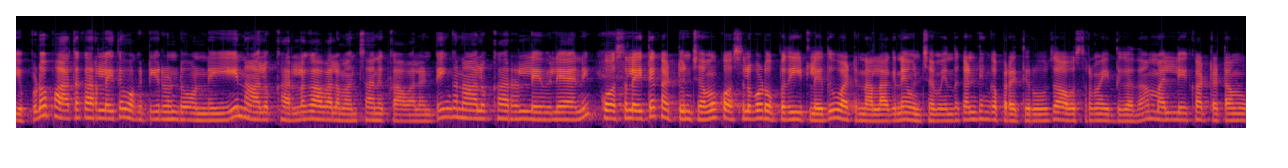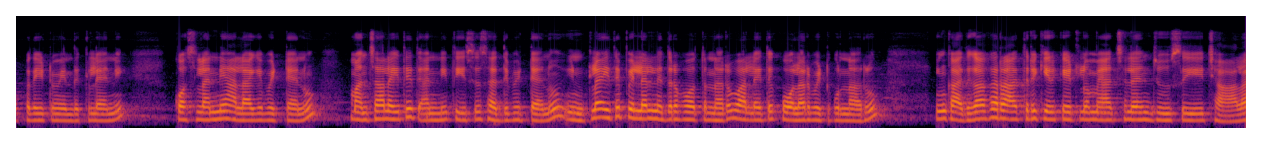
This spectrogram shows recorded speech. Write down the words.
ఎప్పుడో పాత కర్రలు అయితే ఒకటి రెండు ఉన్నాయి. నాలుగు కర్రలు కావాలి మంచానికి కావాలంటే ఇంకా నాలుగు కర్రలు లేవులే అని కొసలు అయితే కట్టుంచాము. కొసలు కూడా ఉపదీయట్లేదు వాటిని అలాగనే ఉంచాము. ఎందుకంటే ఇంకా ప్రతిరోజు అవసరమైంది కదా. మళ్ళీ కట్టడం ఉపదీయటం ఎందుకులే అని కొసలన్నీ అలాగే పెట్టాను. మంచాలు అయితే అన్నీ తీసి సర్ది పెట్టాను ఇంట్లో అయితే పిల్లలు నిద్రపోతున్నారు. వాళ్ళైతే కూలర్ పెట్టుకున్నారు. ఇంకా అదిగాక రాత్రి క్రికెట్లో మ్యాచ్లను చూసి చాలా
